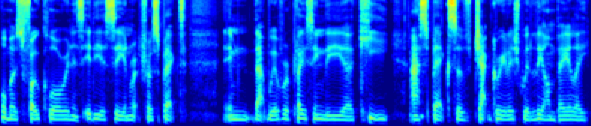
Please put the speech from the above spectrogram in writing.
almost folklore in its idiocy in retrospect. In that we're replacing the uh, key aspects of Jack Grealish with Leon Bailey,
